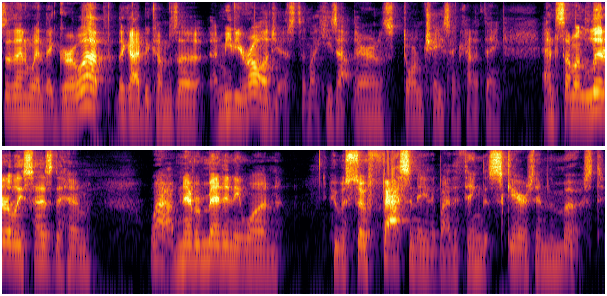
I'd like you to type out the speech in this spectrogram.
So then when they grow up, the guy becomes a, a meteorologist, and like he's out there in a storm chasing kind of thing. And someone literally says to him, "Wow, I've never met anyone." Who was so fascinated by the thing that scares him the most?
